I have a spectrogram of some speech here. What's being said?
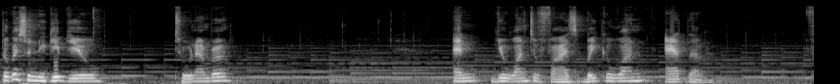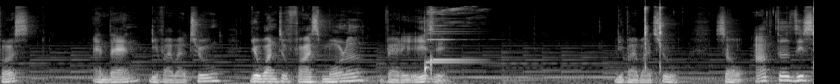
The question will give you two number and you want to find bigger one, add them first and then divide by 2. You want to find smaller, very easy divided by 2. So after this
